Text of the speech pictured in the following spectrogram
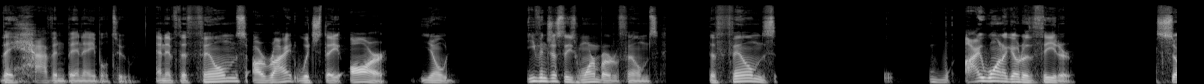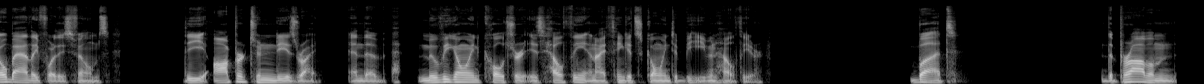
they haven't been able to. And if the films are right, which they are, you know, even just these Warner Brother films, the films I want to go to the theater so badly for these films. The opportunity is right, and the movie going culture is healthy, and I think it's going to be even healthier. But the problem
